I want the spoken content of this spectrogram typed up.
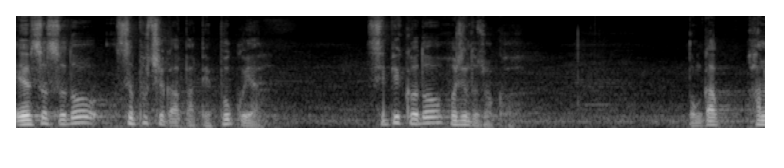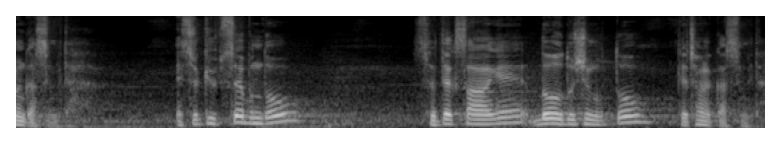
에어서스도 스포츠가 앞에 붙고요 스피커도 호진도 좋고 돈값 하는 것 같습니다 SQ7도 선택상에 넣어두신 것도 괜찮을 것 같습니다.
